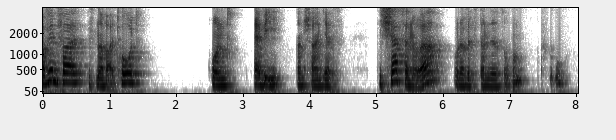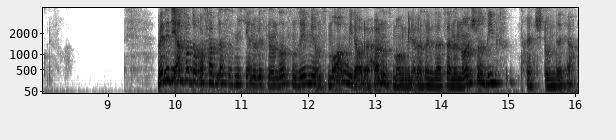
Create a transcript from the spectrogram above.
auf jeden Fall ist Nabal tot und Abby anscheinend jetzt die Chefin, oder? Oder wird es dann der Sohn? Puh, gute Frage. Wenn ihr die Antwort darauf habt, lasst es mich gerne wissen. Ansonsten sehen wir uns morgen wieder oder hören uns morgen wieder, besser gesagt, zu einer neuen Bibel, neun Stunde, ja,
